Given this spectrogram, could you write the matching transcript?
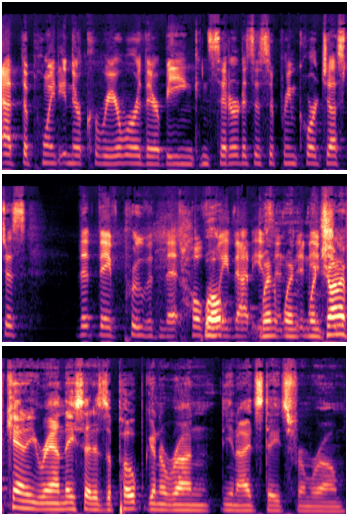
at the point in their career where they're being considered as a Supreme Court justice that they've proven that Well, hopefully that isn't when when, an when John. F. Kennedy ran, they said, "Is the Pope going to run the United States from Rome?"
